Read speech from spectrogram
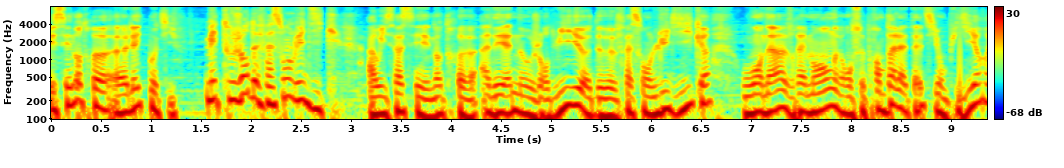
et c'est notre leitmotiv mais toujours de façon ludique. Ah oui, ça c'est notre ADN aujourd'hui, euh, de façon ludique, où on a vraiment, on se prend pas la tête si on peut dire,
